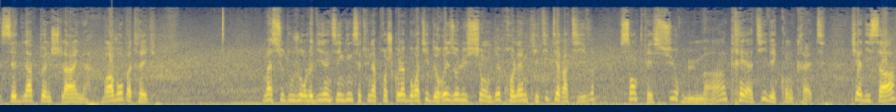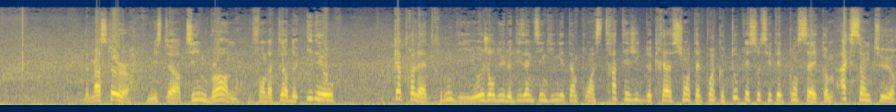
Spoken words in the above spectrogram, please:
c'est de la punchline. Bravo Patrick. Mathieu toujours, le design thinking, c'est une approche collaborative de résolution de problèmes qui est itérative, centrée sur l'humain, créative et concrète. Qui a dit ça? The Master, Mr. Tim Brown, fondateur de IDEO. Quatre lettres nous dit aujourd'hui le design thinking est un point stratégique de création à tel point que toutes les sociétés de conseil comme Accenture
